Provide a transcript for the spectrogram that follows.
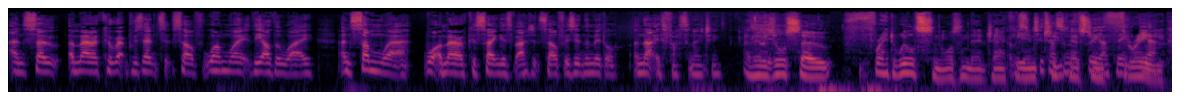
And so America represents itself one way, the other way, and somewhere what America's saying is about itself is in the middle, and that is fascinating. And there was also Fred Wilson, wasn't there, Jackie, in 2003, 2003 think, yeah.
